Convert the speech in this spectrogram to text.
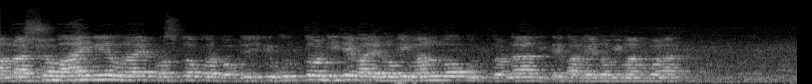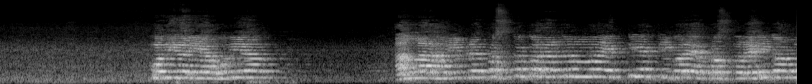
আমরা সবাই মিলে ওনারে প্রশ্ন করব। উনি যদি উত্তর দিতে পারে, নবী মানব, উত্তর না দিতে পারলে নবী মানব না। মদিনার ইহুদিরা আল্লাহর হাবিবরে প্রশ্ন করার জন্য একটি একটি করে প্রশ্ন রেডি করব।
